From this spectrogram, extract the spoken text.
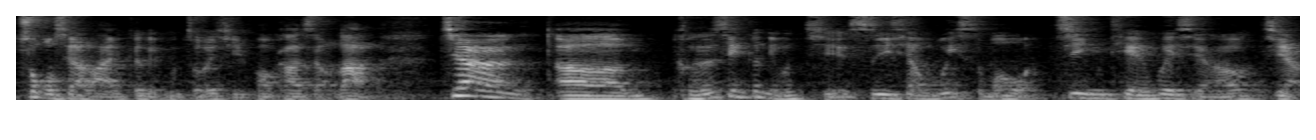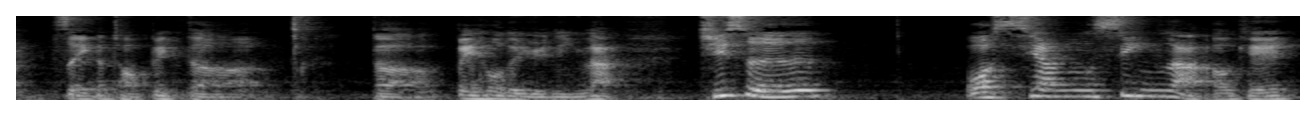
坐下来跟你们做一期 podcast 啦。这样，呃，可能先跟你们解释一下为什么我今天会想要讲这个 topic 的的背后的原因啦。其实我相信啦，OK，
